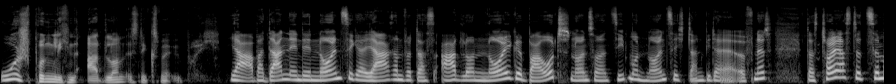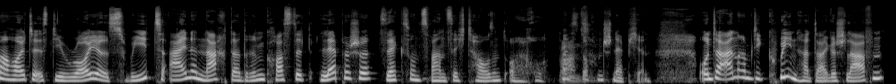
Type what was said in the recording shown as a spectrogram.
ursprünglichen Adlon ist nichts mehr übrig. Ja, aber dann in den 90er Jahren wird das Adlon neu gebaut, 1997 dann wieder eröffnet. Das teuerste Zimmer heute ist die Royal Suite. Eine Nacht da drin kostet läppische 26.000 Euro. Das ist doch ein Schnäppchen. Unter anderem die Queen hat da geschlafen.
